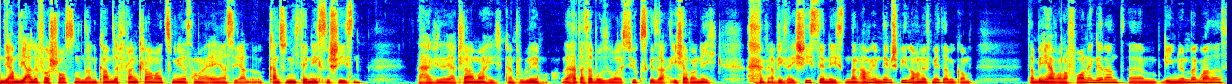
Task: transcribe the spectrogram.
Und die haben die alle verschossen. Und dann kam der Frank Kramer zu mir, das haben wir, ey, kannst du nicht den nächsten schießen? Da habe ich gesagt, ja klar, mache ich, kein Problem. Und er hat das aber so als Jux gesagt, ich aber nicht. da habe ich gesagt, ich schieße den nächsten. Dann haben wir in dem Spiel noch einen Elfmeter bekommen. Dann bin ich einfach nach vorne gerannt, ähm, gegen Nürnberg war das.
